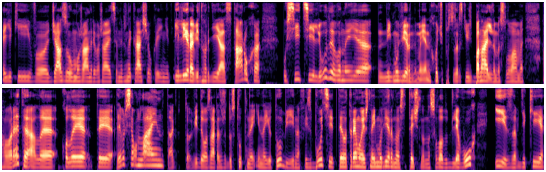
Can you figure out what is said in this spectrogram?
який в джазовому жанрі вважається одним з найкращих в Україні, і Ліра від Гордія Старуха усі ці люди вони є неймовірними. Я не хочу просто зараз якимись банальними словами говорити. Але коли ти дивишся онлайн, так тобто відео зараз вже доступне і на Ютубі, і на Фейсбуці, ти отримуєш неймовірну естетичну насолоду для вух, і завдяки.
